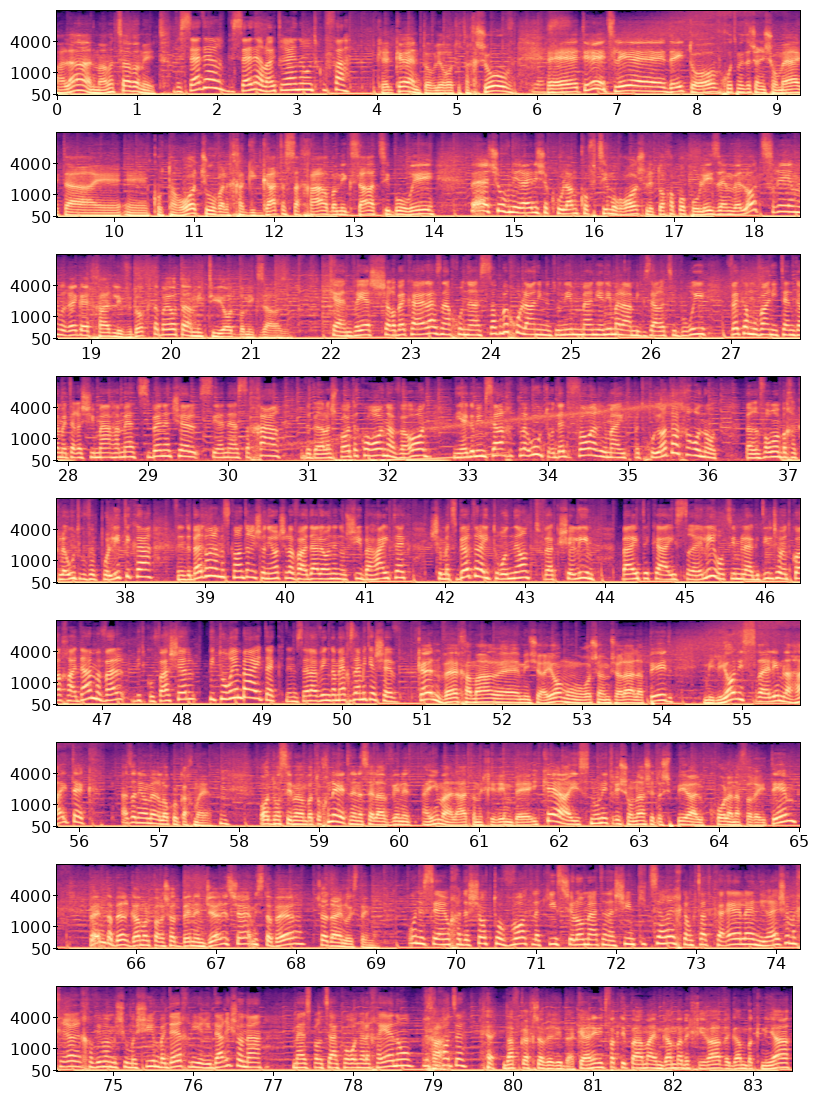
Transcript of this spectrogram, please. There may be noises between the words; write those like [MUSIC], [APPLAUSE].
אהלן, מה המצב עמית? בסדר, בסדר, לא התראינו תקופה. כן, כן, טוב לראות אותך שוב. Yes. Uh, תראי, אצלי uh, די טוב, חוץ מזה שאני שומע את הכותרות uh, שוב על חגיגת השכר במגזר הציבורי, ושוב נראה לי שכולם קופצים ראש לתוך הפופוליזם ולא עוצרים רגע אחד לבדוק את הבעיות האמיתיות במגזר הזה. כן, ויש הרבה כאלה, אז אנחנו נעסוק בכולן עם נתונים מעניינים על המגזר הציבורי, וכמובן ניתן גם את הרשימה המעצבנת של שיאני השכר, נדבר על השפעות הקורונה ועוד. נהיה גם עם שר החקלאות, עודד פורר, עם ההתפתחויות האחרונות והרפורמה בחקלאות ובפוליטיקה, ונדבר גם על המסקנות הראשוניות של הוועדה להון אנושי בהייטק, שמצביעות על היתרונות והכשלים בהייטק הישראלי, רוצים להגדיל שם את כוח האדם, אבל בתקופה של פיטורים בהייטק. ננסה להבין גם איך זה מתיישב. כן, ואיך אמר uh, מי שהיום הוא ראש הממשלה לפיד, מיליון ישראלים להייטק? אז אני אומר לא כל כך מהר. [LAUGHS] עוד נושאים היום בתוכנית, ננסה להבין את האם העלאת המחירים באיקאה היא סנונית ראשונה שתשפיע על כל ענף הרהיטים, ונדבר גם על פרשת בן אנד ג'ריס שמסתבר שעדיין לא הסתיימה. ונסיים עם חדשות טובות לכיס של לא מעט אנשים, כי צריך גם קצת כאלה. נראה שמחירי הרכבים המשומשים בדרך לירידה ראשונה מאז פרצה הקורונה לחיינו, לפחות זה. [LAUGHS] דווקא עכשיו ירידה. כן, אני נדפקתי פעמיים, גם במכירה וגם בקנייה.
